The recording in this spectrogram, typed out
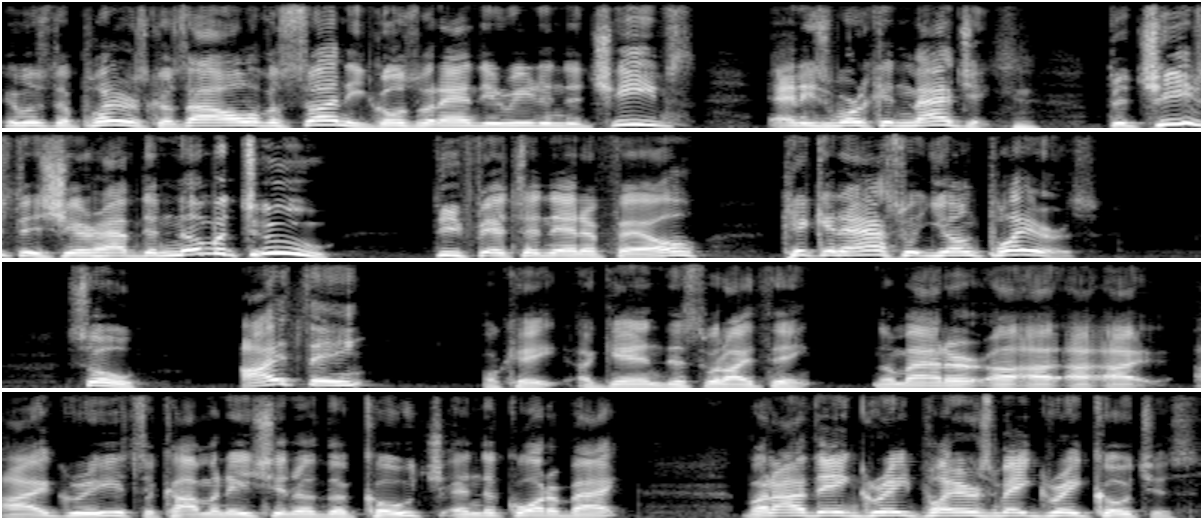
It was the players because all of a sudden he goes with Andy Reid and the Chiefs and he's working magic. the Chiefs this year have the number two defense in the NFL, kicking ass with young players. So I think, okay, again, this is what I think. No matter, uh, I, I, I agree, it's a combination of the coach and the quarterback, but I think great players make great coaches.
